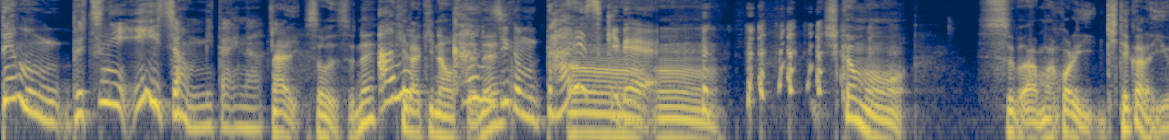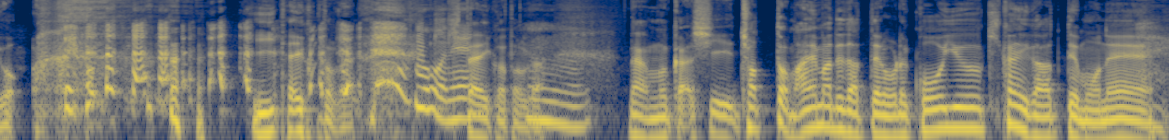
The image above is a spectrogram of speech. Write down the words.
でも別にいいじゃんみたいな。はい、そうですね。あ開き直のってね。感じがもう大好きで。うんうんしかも、すごい、あまあ、これ来てから言おう。言いたいことが、もうね。聞きたいことが。うんだから昔、ちょっと前までだったら俺こういう機会があってもね、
